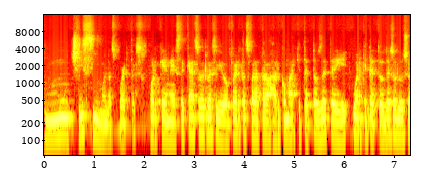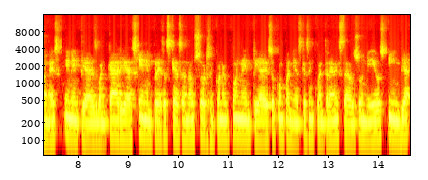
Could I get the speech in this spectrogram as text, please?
muchísimo las puertas, porque en este caso he recibido ofertas para trabajar como arquitectos de TI o arquitectos de soluciones en entidades bancarias, en empresas que hacen outsourcing con, con entidades o compañías que se encuentra en Estados Unidos, India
